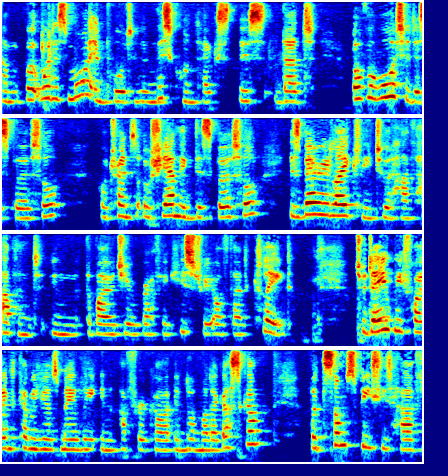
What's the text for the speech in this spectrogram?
Um, but what is more important in this context is that overwater dispersal or transoceanic dispersal is very likely to have happened in the biogeographic history of that clade. Today we find chameleons mainly in Africa and on Madagascar, but some species have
